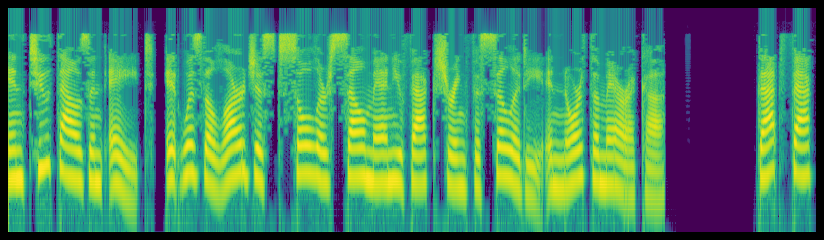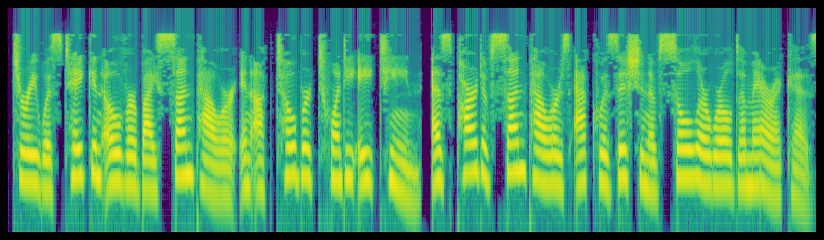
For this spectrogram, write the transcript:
In 2008, it was the largest solar cell manufacturing facility in North America. That factory was taken over by SunPower in October 2018, as part of SunPower's acquisition of SolarWorld Americas.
